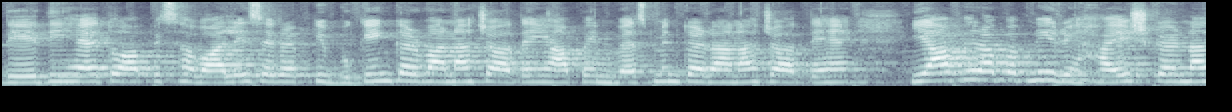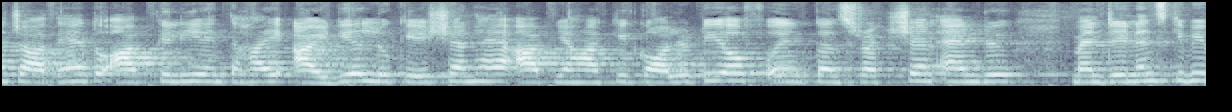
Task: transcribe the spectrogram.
दे दी है। तो आप इस हवाले से अगर आपकी बुकिंग करवाना चाहते हैं, यहाँ पे इन्वेस्टमेंट कराना चाहते हैं, या फिर आप अपनी रिहाइश करना चाहते हैं तो आपके लिए इंतहाई आइडियल लोकेशन है। आप यहाँ की quality of construction and maintenance की भी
